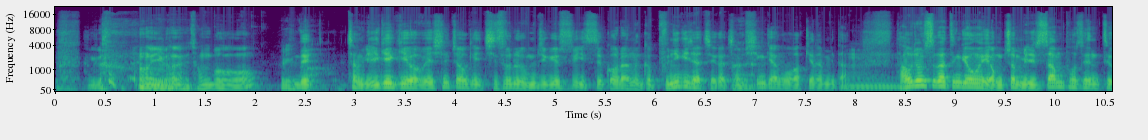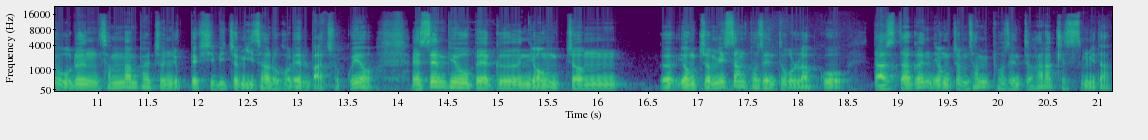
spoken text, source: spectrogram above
이거 이거 정보. 그러니까. 근데 참 일개 기업의 실적이 지수를 움직일 수 있을 거라는 그 분위기 자체가 참 신기한 것 같긴 합니다. 음. 다우존스 같은 경우에 0.13% 오른 38,612.24로 거래를 마쳤고요. S&P 500은 0. 그0.13% 올랐고 나스닥은 0.32% 하락했습니다.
